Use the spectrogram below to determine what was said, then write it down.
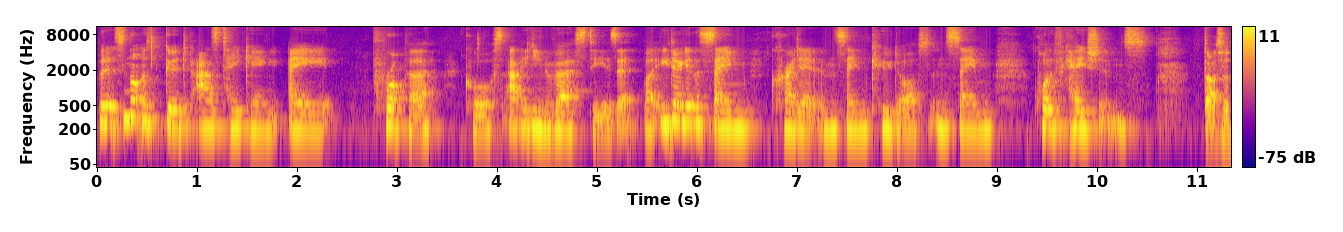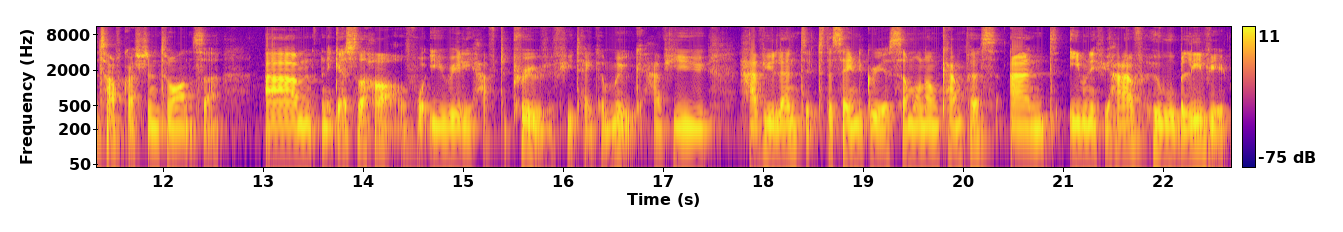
but it's not as good as taking a proper course at a university, is it? Like, you don't get the same credit and same kudos and same qualifications. That's a tough question to answer. Um, and it gets to the heart of what you really have to prove if you take a MOOC. Have you have you learnt it to the same degree as someone on campus? And even if you have, who will believe you?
